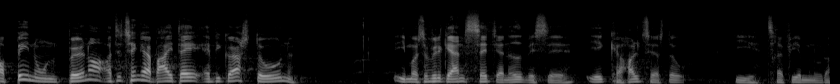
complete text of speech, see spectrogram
at bede nogle bønder, og det tænker jeg bare i dag, at vi gør stående. I må selvfølgelig gerne sætte jer ned, hvis øh, I ikke kan holde til at stå i 3-4 minutter.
